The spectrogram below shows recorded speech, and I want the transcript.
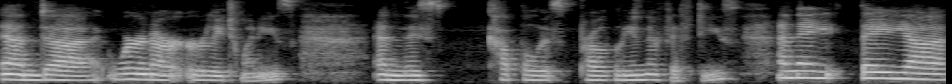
and uh, we're in our early twenties, and this couple is probably in their fifties, and they they uh,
